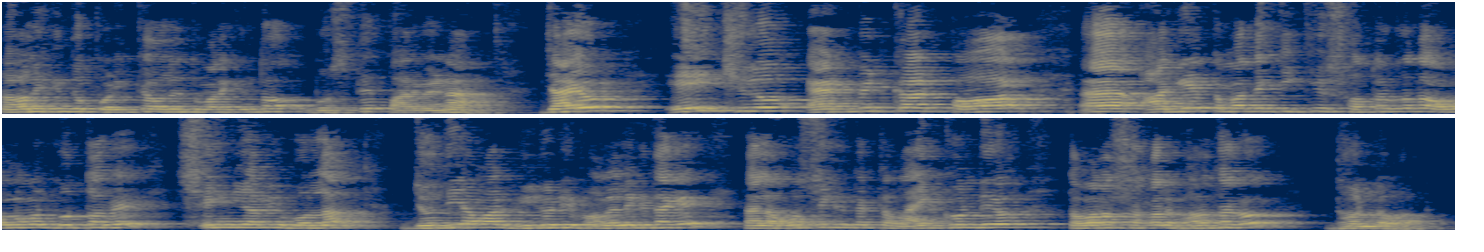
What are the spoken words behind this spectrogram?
তাহলে কিন্তু পরীক্ষা হলে তোমরা কিন্তু বুঝতে পারবে না। যাই হোক, এই ছিল অ্যাডমিট কার্ড পাওয়ার আগে তোমাদের কি কি সতর্কতা অবলম্বন করতে হবে সেই নিয়ে আমি বললাম। যদি আমার ভিডিওটি ভালো লেগে থাকে, তাহলে অবশ্যই কিন্তু একটা লাইক করে দিও। তোমরা সকালে ভালো থাকো। ধন্যবাদ।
